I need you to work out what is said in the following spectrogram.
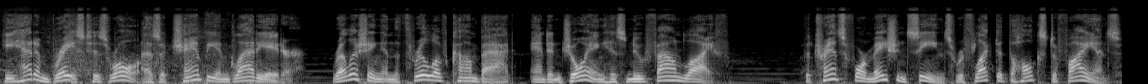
He had embraced his role as a champion gladiator, relishing in the thrill of combat and enjoying his newfound life. The transformation scenes reflected the Hulk's defiance,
